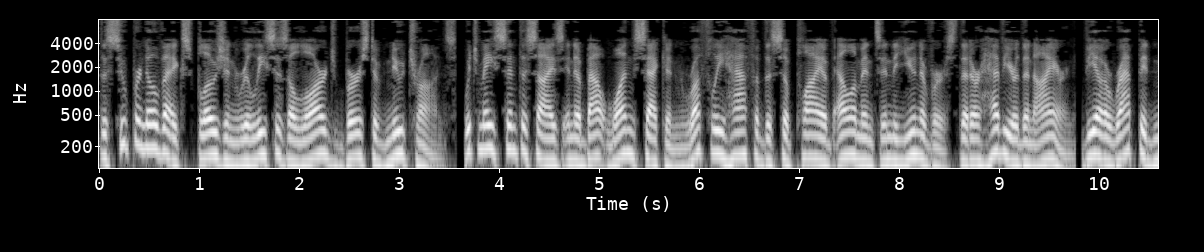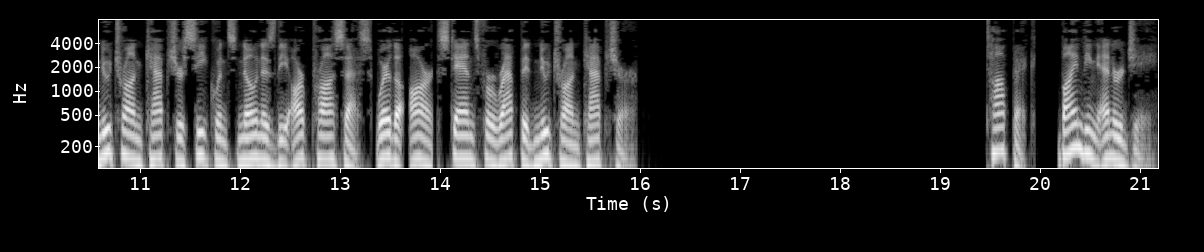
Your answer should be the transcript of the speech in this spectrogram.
The supernova explosion releases a large burst of neutrons, which may synthesize in about one second roughly half of the supply of elements in the universe that are heavier than iron, via a rapid neutron capture sequence known as the R process where the R stands for rapid neutron capture. Binding energy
